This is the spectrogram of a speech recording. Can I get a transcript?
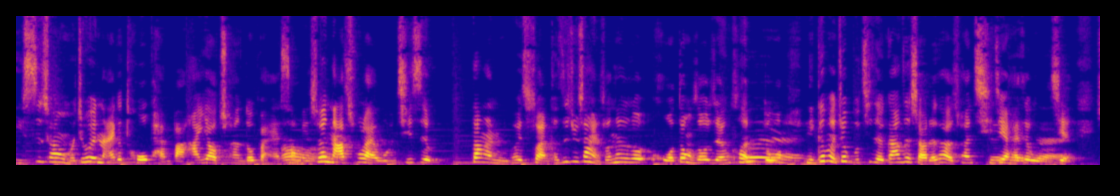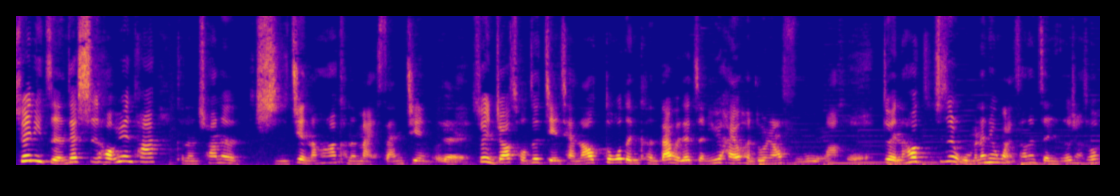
你试穿，我们就会拿一个托盘，把他要穿的都摆在上面，哦、所以拿出来，我们其实当然你会算，可是就像你说，那个时候活动的时候人很多，你根本就不记得刚刚这小姐到底穿七件还是五件，对对对，所以你只能在事后，因为她可能穿了十件，然后她可能买三件而已，对所以你就要从这捡起来，然后多的你可能待会再整理，因为还有很多人要服务嘛，对，然后就是我们那天晚上在整理的时候想说，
